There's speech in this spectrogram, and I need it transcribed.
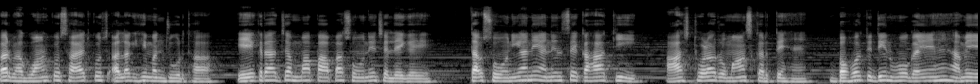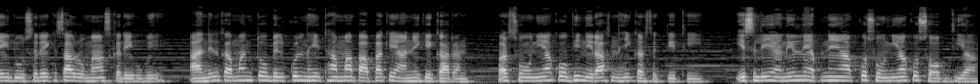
पर भगवान को शायद कुछ अलग ही मंजूर था। एक रात जब माँ पापा सोने चले गए, तब सोनिया ने अनिल से कहा कि आज थोड़ा रोमांस करते हैं, बहुत दिन हो गए हैं हमें एक दूसरे के साथ रोमांस करे हुए। अनिल का मन तो बिल्कुल नहीं था माँ पापा के आने के कारण पर सोनिया को भी निराश नहीं कर सकती थी। इसलिए अनिल ने अपने आप को सोनिया को सौंप दिया।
